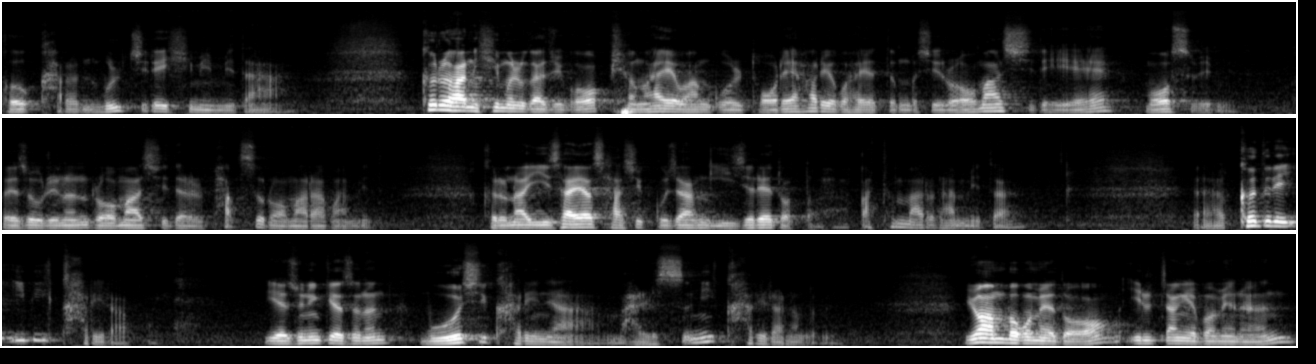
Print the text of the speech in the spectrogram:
그 칼은 물질의 힘입니다. 그러한 힘을 가지고 평화의 왕국을 도래하려고 하였던 것이 로마 시대의 모습입니다. 그래서 우리는 로마 시대를 팍스 로마라고 합니다. 그러나 이사야 49장 2절에도 똑같은 말을 합니다. 어, 그들의 입이 칼이라고. 예수님께서는 무엇이 칼이냐? 말씀이 칼이라는 겁니다. 요한복음에도 1장에 보면은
